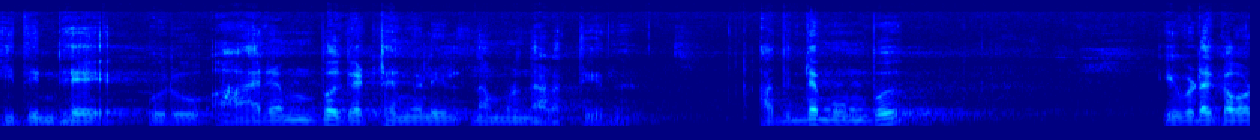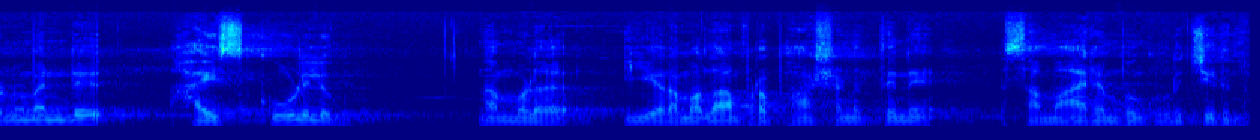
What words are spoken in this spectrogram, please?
ഇതിന്റെ ഒരു ആരംഭഘട്ടങ്ങളിൽ നമ്മൾ നടത്തിയത് അതിന്റെ മുമ്പ് ഇവിടെ ഗവൺമെന്റ് ഹൈസ്കൂളിലും നമ്മൾ ഈ റമദാൻ പ്രഭാഷണത്തിന് സമാരംഭം കുറിച്ചിരുന്നു.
